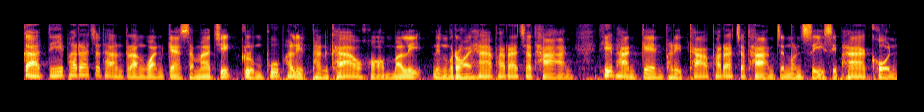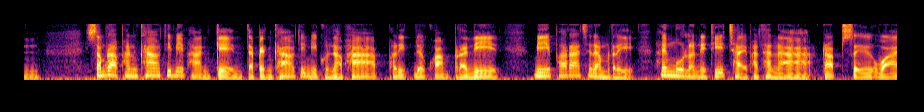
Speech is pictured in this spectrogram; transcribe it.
อกาสนี้พระราชทานรางวัลแก่สมาชิกกลุ่มผู้ผลิตพันธุ์ข้าวหอมมะลิ 105 พระราชทาน ที่ผ่านเกณฑ์ผลิตข้าวพระราชทานจำนวน 45 คนสำหรับพันธุ์ข้าวที่ไม่ผ่านเกณฑ์ แต่เป็นข้าวที่มีคุณภาพผลิตด้วยความประณีต มีพระราชดำริ ให้มูลนิธิชัยพัฒนา รับซื้อไว้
